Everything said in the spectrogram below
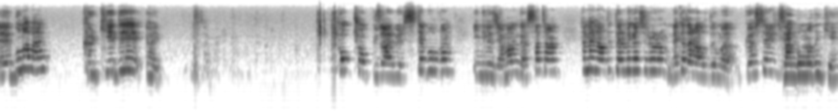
Ee, buna ben 47 hayır. Çok çok güzel bir site buldum. İngilizce manga satan. Hemen aldıklarımı gösteriyorum. Ne kadar aldığımı göstereceğim. Sen bulmadın ki.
